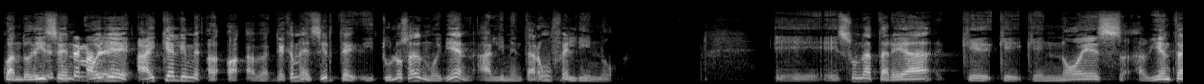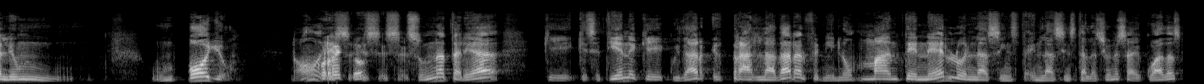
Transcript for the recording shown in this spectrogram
Cuando dicen, oye, hay que alimentar, déjame decirte, y tú lo sabes muy bien, alimentar a un felino eh, es una tarea que, que, no es aviéntale un, un pollo, ¿no? Es, es, una tarea que, que, se tiene que cuidar, eh, trasladar al fenilo, mantenerlo en las, en las instalaciones adecuadas.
